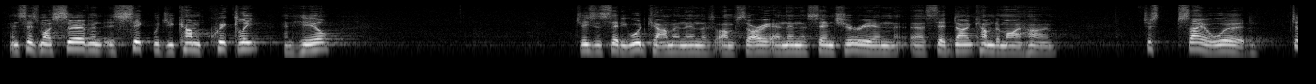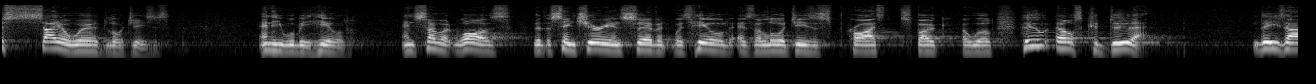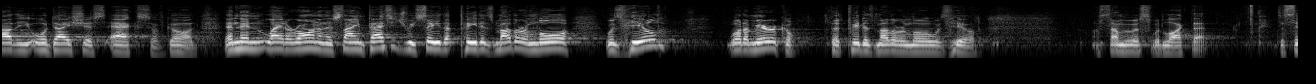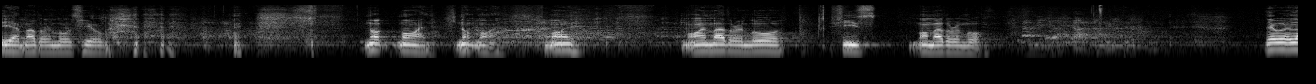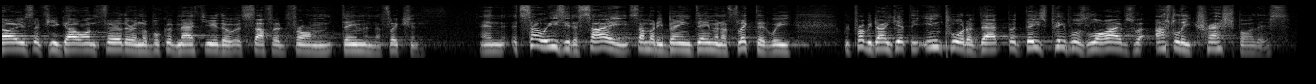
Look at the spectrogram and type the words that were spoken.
and says, My servant is sick. Would you come quickly and heal? Jesus said he would come, and then the, I'm sorry, and then the centurion uh, said, Don't come to my home. Just say a word. Just say a word, Lord Jesus, and he will be healed. And so it was that the centurion's servant was healed as the Lord Jesus Christ spoke a word. Who else could do that? These are the audacious acts of God. And then later on in the same passage, we see that Peter's mother in law was healed. What a miracle! That Peter's mother in law was healed. Some of us would like that, to see our mother in law's healed. not mine, not mine. My, my mother in law, she's my mother in law. There were those, if you go on further in the book of Matthew, that were suffered from demon affliction. And it's so easy to say somebody being demon afflicted. We, we probably don't get the import of that, but these people's lives were utterly trashed by this.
